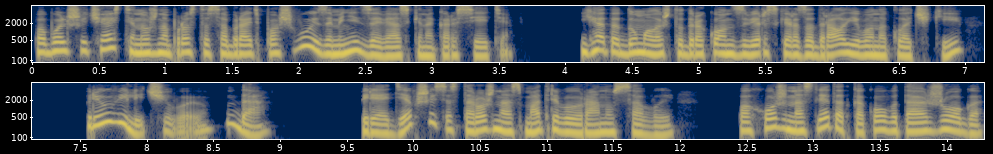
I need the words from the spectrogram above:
По большей части нужно просто собрать по шву и заменить завязки на корсете. Я-то думала, что дракон зверски разодрал его на клочки. Преувеличиваю, да. Переодевшись, осторожно осматриваю рану совы. Похоже на след от какого-то ожога,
